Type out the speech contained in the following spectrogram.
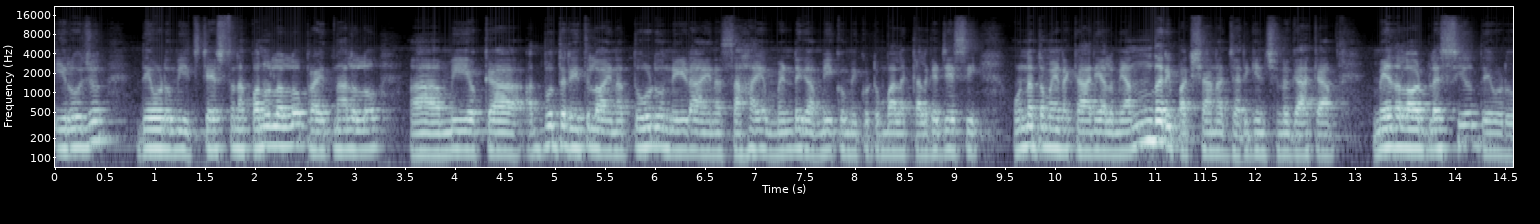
ఈరోజు దేవుడు మీ చేస్తున్న పనులలో ప్రయత్నాలలో మీ యొక్క అద్భుత రీతిలో ఆయన తోడు నీడ ఆయన సహాయం మెండుగా మీకు మీ కుటుంబాలకు కలగజేసి ఉన్నతమైన కార్యాలు మీ అందరి పక్షాన జరిగించునుగాక. May the lord bless you దేవుడు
